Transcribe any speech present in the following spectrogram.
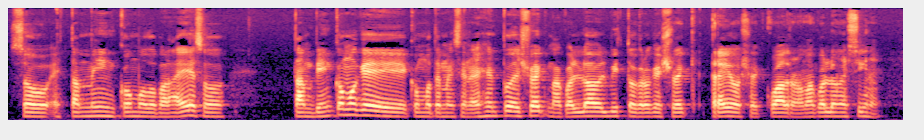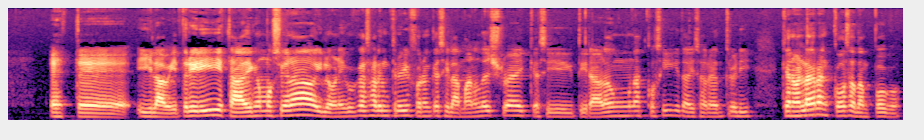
So, es también incómodo para eso. También como que, como te mencioné el ejemplo de Shrek, me acuerdo haber visto creo que Shrek 3 o Shrek 4, no me acuerdo en el cine. Este, y la vi 3D, estaba bien emocionado y lo único que salió en 3D fueron que si la mano de Shrek, que si tiraron unas cositas y salió en 3D, que no es la gran cosa tampoco.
